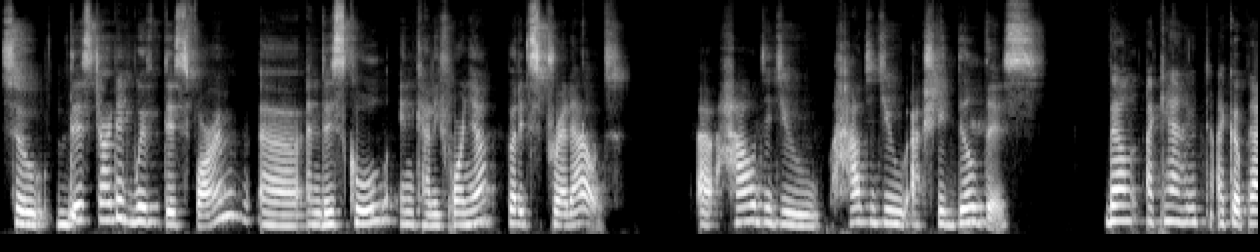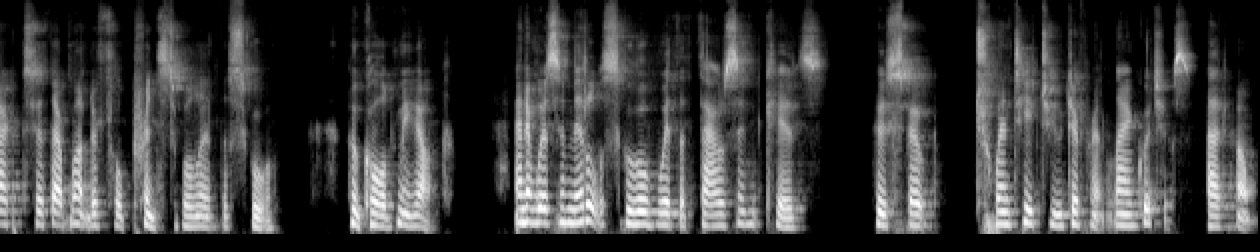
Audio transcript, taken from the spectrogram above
so this started with this farm uh, and this school in California, but it spread out. Uh, how did you how did you actually build this? Well, again, I go back to that wonderful principal at the school who called me up. And it was a middle school with a thousand kids who spoke 22 different languages at home.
